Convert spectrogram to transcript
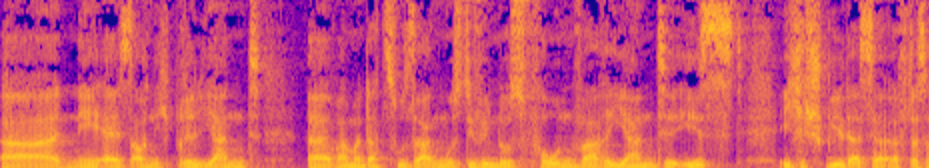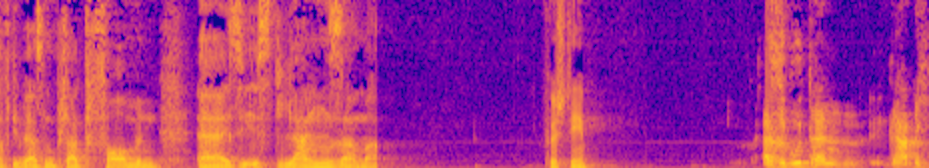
Äh, nee, er ist auch nicht brillant, äh, weil man dazu sagen muss, die Windows Phone Variante ist, ich spiele das ja öfters auf diversen Plattformen, äh, sie ist langsamer. Verstehe. Also gut, dann habe ich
